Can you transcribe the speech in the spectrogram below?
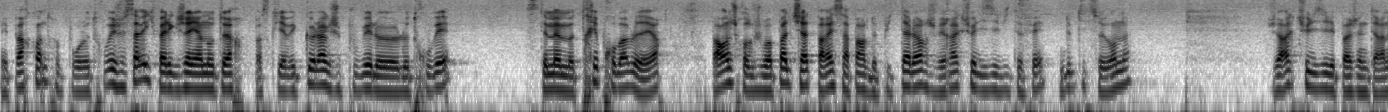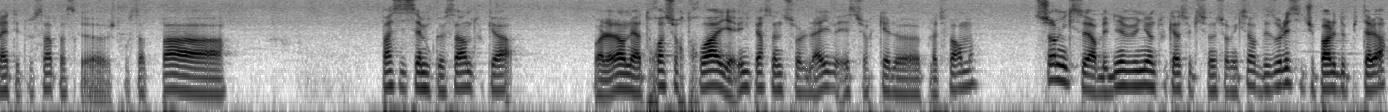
Mais par contre, pour le trouver, je savais qu'il fallait que j'aille en hauteur. Parce qu'il y avait que là que je pouvais le, le trouver. C'était même très probable d'ailleurs. Par contre, je crois que je vois pas le chat. Pareil, ça parle depuis tout à l'heure. Je vais réactualiser vite fait. Deux petites secondes. Je vais réactualiser les pages internet et tout ça parce que je trouve ça pas pas si simple que ça en tout cas. Voilà, là on est à 3 sur 3, il y a une personne sur le live et sur quelle euh, plateforme? Sur Mixer, mais bienvenue en tout cas ceux qui sont sur Mixer. Désolé si tu parlais depuis tout à l'heure,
